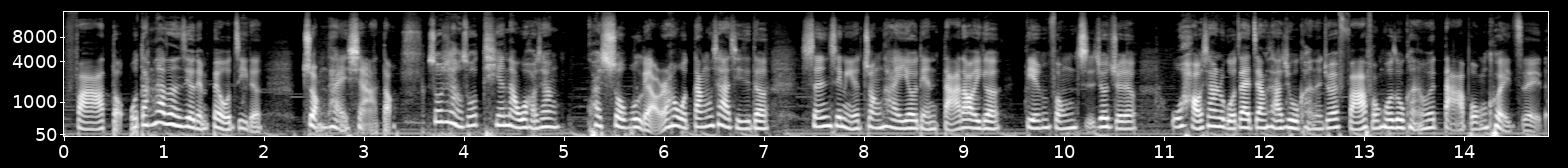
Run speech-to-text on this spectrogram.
发抖。我当下真的是有点被我自己的状态吓到，所以我就想说，天哪，我好像快受不了。然后我当下其实的身心灵的状态也有点达到一个。巅峰值，就觉得我好像如果再这样下去，我可能就会发疯，或者我可能会大崩溃之类的。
